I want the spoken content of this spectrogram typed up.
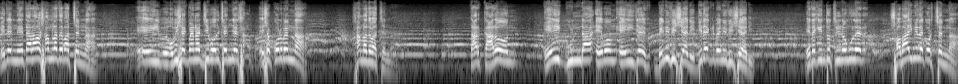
এদের নেতারাও সামলাতে পারছেন না। এই অভিষেক ব্যানার্জি বলছেন যে এসব করবেন না, সামলাতে পারছেন না। তার কারণ, এই গুন্ডা এবং এই যে বেনিফিশিয়ারি ডিরেক্ট বেনিফিশিয়ারি এটা কিন্তু তৃণমূলের সবাই মিলে করছেন না।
